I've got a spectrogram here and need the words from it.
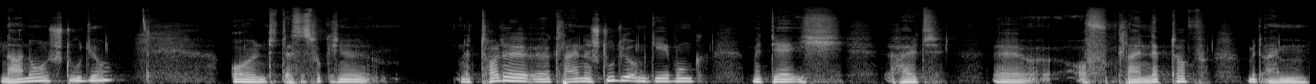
Nano Studio. Und das ist wirklich eine, eine tolle äh, kleine Studioumgebung, mit der ich halt äh, auf einem kleinen Laptop mit einem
